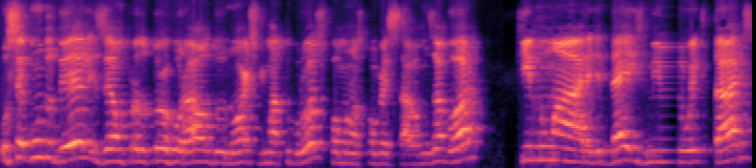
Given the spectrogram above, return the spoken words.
O segundo deles é um produtor rural do norte de Mato Grosso, como nós conversávamos agora, que numa área de 10 mil hectares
